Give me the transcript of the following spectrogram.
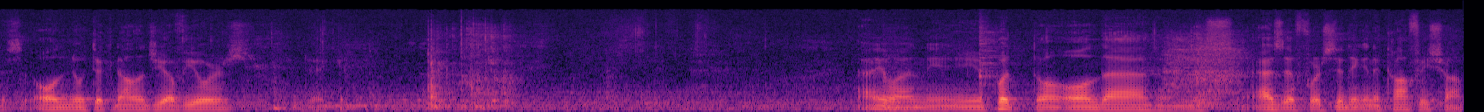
this all new technology of yours. Aywan, you put all that as if we're sitting in a coffee shop.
